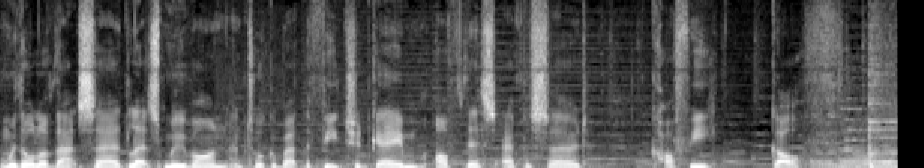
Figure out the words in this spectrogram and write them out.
And with all of that said, let's move on and talk about the featured game of this episode Coffee Golf.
